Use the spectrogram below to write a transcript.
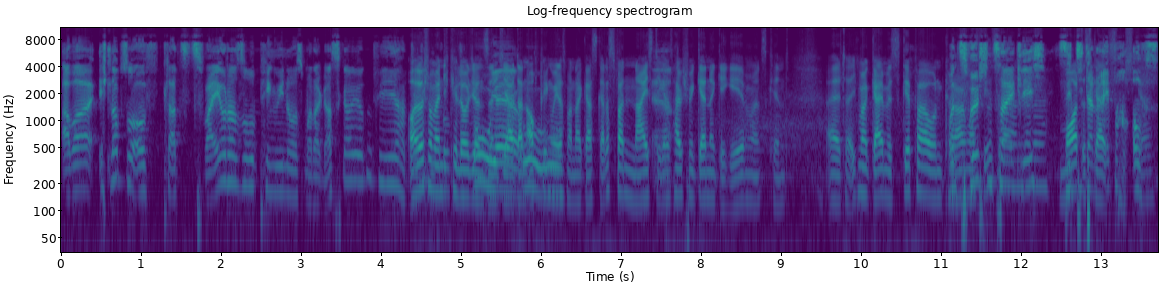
Aber ich glaube so auf Platz 2 oder so, Pinguine aus Madagaskar irgendwie. Habt Oh, wir schon geguckt? Nickelodeon Oh, sind, ja, ja, dann auch uh, Pinguin uh. aus Madagaskar. Das war nice, Digga. Ja. Das habe ich mir gerne gegeben als Kind. Alter, ich mag geil mit Skipper und keine Und zwischenzeitlich sind Mord die dann einfach auf,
